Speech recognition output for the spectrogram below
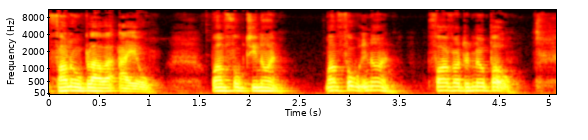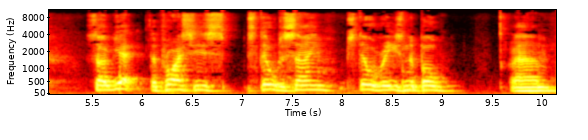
Funnel blower ale, 149, 149, 500 ml bottle. So yeah, the price is still the same, still reasonable. Um,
